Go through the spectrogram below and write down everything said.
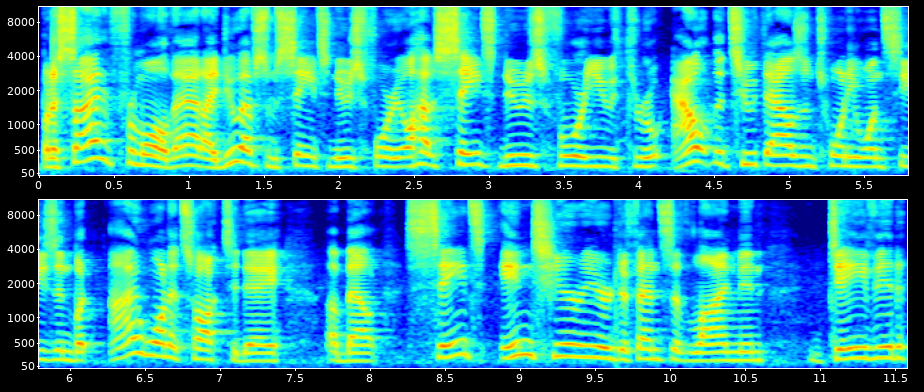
But aside from all that, I do have some Saints news for you. I'll have Saints news for you throughout the 2021 season, but I want to talk today about Saints interior defensive lineman David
